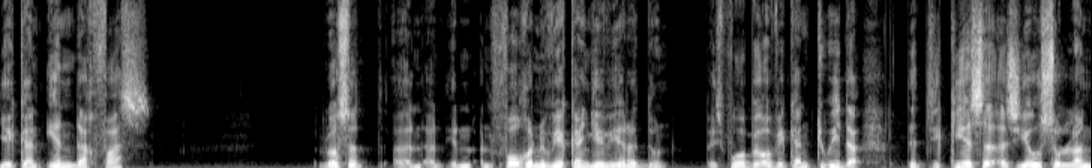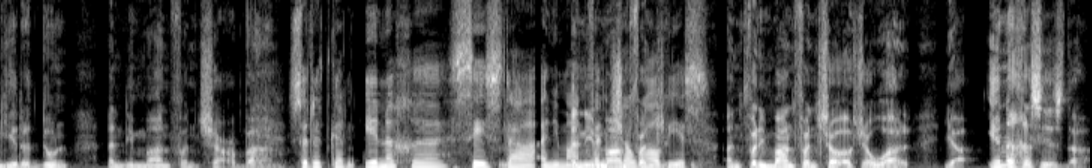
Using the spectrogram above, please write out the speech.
Jy kan een dag vas. Los dit in, in in in volgende week kan jy weer dit doen. Byvoorbeeld of jy kan twee dae. Dit die keuse is jou solank jy dit doen in die maand van Sha'ban. So dit kan enige 6 dae in die In maand die van Shawwal wees. In van die maand van Sha- Shawwal. Ja, enige ses dae.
